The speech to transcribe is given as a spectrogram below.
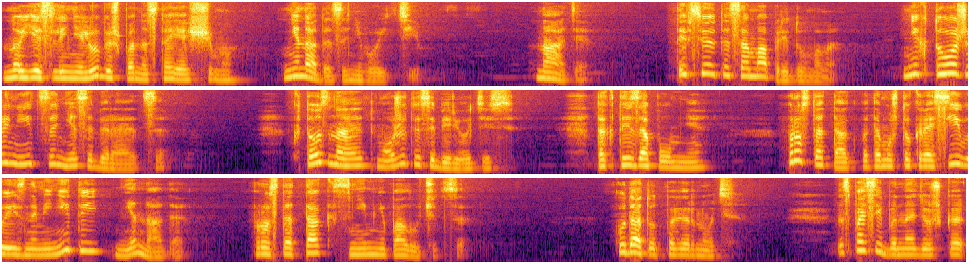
Но если не любишь по-настоящему, не надо за него идти». «Надя, ты все это сама придумала. Никто жениться не собирается. Кто знает, может, и соберетесь». Так ты запомни. Просто так, потому что красивый и знаменитый не надо. Просто так с ним не получится. Куда тут повернуть? Спасибо, Надюшка.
